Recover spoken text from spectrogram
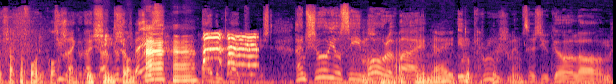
adesso salta fuori cosa dei Simpson ah, ah. I'm sure you'll see more of my improvements as you go along.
